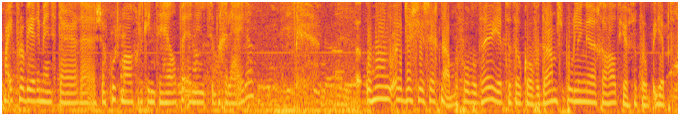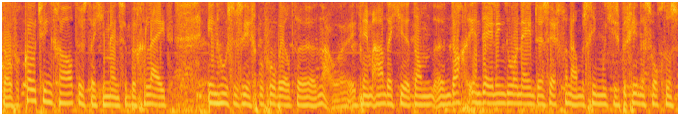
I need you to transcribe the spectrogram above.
maar ik probeer de mensen daar eh, zo goed mogelijk in te helpen en in te begeleiden. Eh, hoe, eh, dus je zegt, nou bijvoorbeeld, je hebt het ook over darmspoeling eh, gehad. Je hebt, het op, je hebt het over coaching gehad. Dus dat je mensen begeleidt in hoe ze zich bijvoorbeeld... eh, nou, ik neem aan dat je dan een dagindeling doorneemt en zegt van... nou, misschien moet je eens beginnen s ochtends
